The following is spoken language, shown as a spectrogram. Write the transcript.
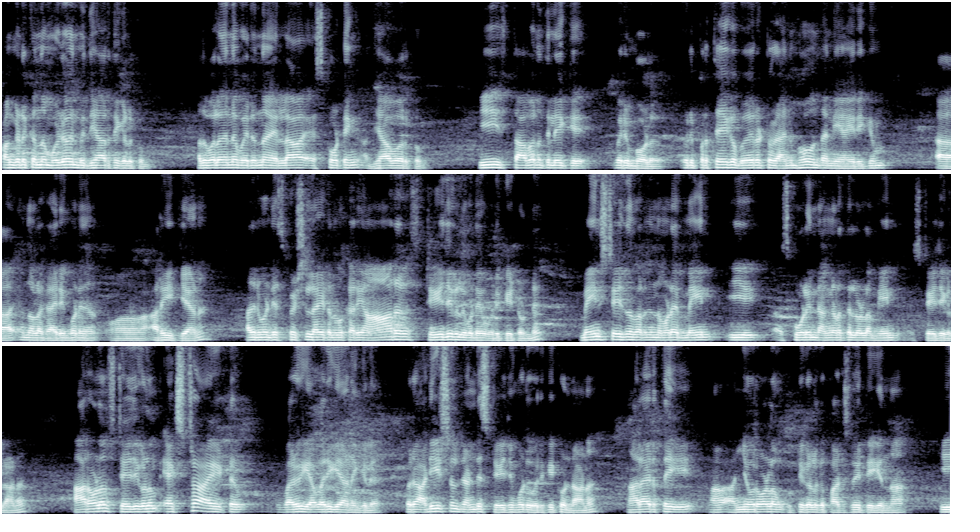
പങ്കെടുക്കുന്ന മുഴുവൻ വിദ്യാർത്ഥികൾക്കും അതുപോലെ തന്നെ വരുന്ന എല്ലാ എസ്കോട്ടിംഗ് അധ്യാപകർക്കും ഈ സ്ഥാപനത്തിലേക്ക് വരുമ്പോൾ ഒരു പ്രത്യേക വേറിട്ട ഒരു അനുഭവം തന്നെയായിരിക്കും എന്നുള്ള കാര്യം കൂടി അറിയിക്കുകയാണ്. അതിനുവേണ്ടി സ്പെഷ്യലായിട്ട് നമുക്കറിയാം ആറ് സ്റ്റേജുകൾ ഇവിടെ ഒരുക്കിയിട്ടുണ്ട്. മെയിൻ സ്റ്റേജ് എന്ന് പറഞ്ഞാൽ നമ്മുടെ മെയിൻ ഈ സ്കൂളിന്റെ അങ്കണത്തിലുള്ള മെയിൻ സ്റ്റേജുകളാണ്. ആറോളം സ്റ്റേജുകളും എക്സ്ട്രാ ആയിട്ട് വരിക വരികയാണെങ്കിൽ ഒരു അഡീഷണൽ രണ്ട് സ്റ്റേജും കൂടി ഒരുക്കിക്കൊണ്ടാണ് നാലായിരത്തി അഞ്ഞൂറോളം കുട്ടികൾക്ക് പാർട്ടിസിപ്പേറ്റ് ചെയ്യുന്ന ഈ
